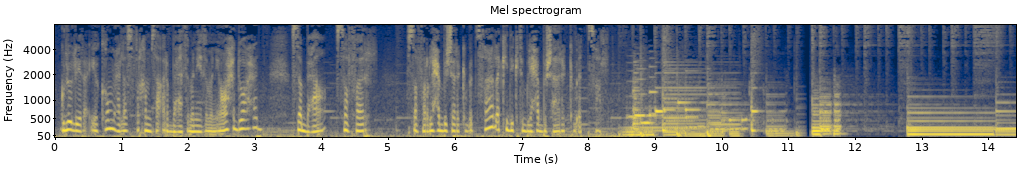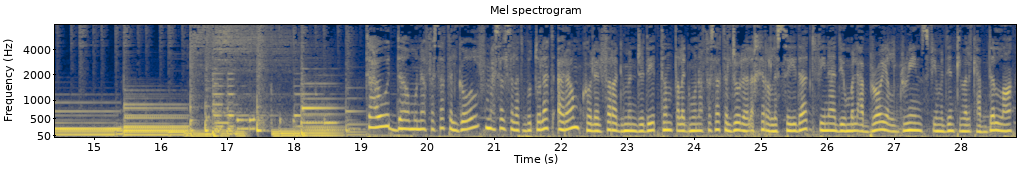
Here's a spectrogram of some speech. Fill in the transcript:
قولوا لي رأيكم على صفر خمسة أربعة ثمانية, ثمانية واحد, واحد سبعة صفر صفر. اللي حب يشارك باتصال أكيد يكتب لي حب يشارك باتصال. تعود منافسات الجولف مع سلسلة بطولات أرامكو للفرق من جديد تنطلق منافسات الجولة الأخيرة للسيدات في نادي وملعب Royal Greens في مدينة الملك عبد الله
